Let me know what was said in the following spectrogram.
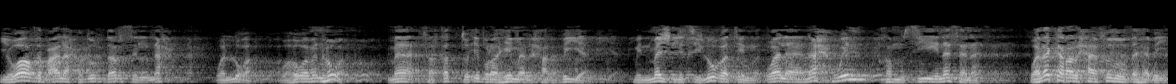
يواظب على حضور درس النحو واللغة وهو من هو؟ ما فقدت إبراهيم الحربي من مجلس لغة ولا نحو خمسين سنة. وذكر الحافظ الذهبي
